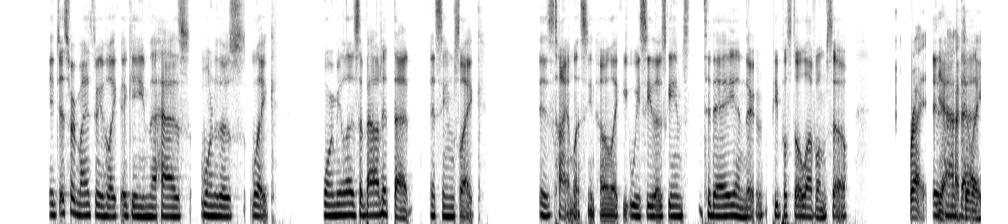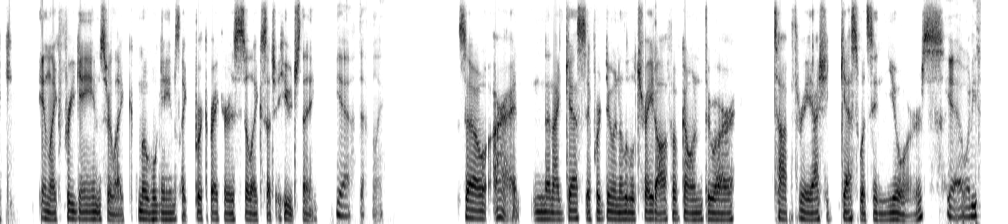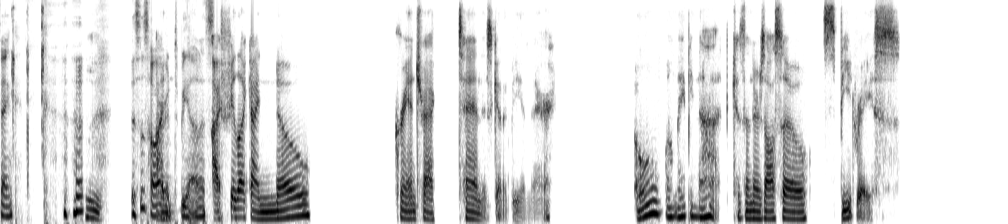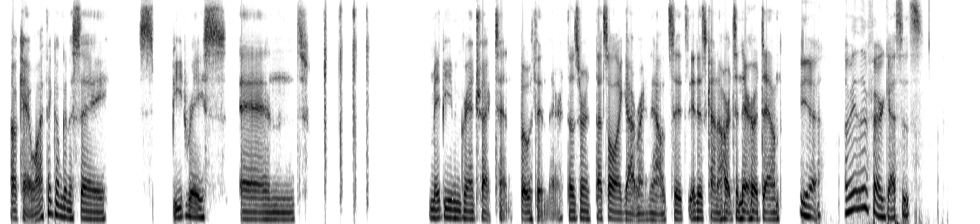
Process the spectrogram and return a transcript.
It just reminds me of like a game that has one of those like formulas about it that it seems like is timeless. You know, like we see those games today, and they're people still love them. So Right. Yeah, I feel like in like free games or like mobile games, like Brick Breaker is still like such a huge thing. yeah, definitely. So, all right. And then I guess if we're doing a little trade off of going through our top three, I should guess what's in yours. Yeah. What do you think? Hmm. This is hard I- to be honest. I feel like I know Gran Trak 10 is going to be in there. Oh, well, maybe not, because then there's also Speed Race. Okay, well, I think I'm going to say Speed Race and maybe even Gran Trak 10, both in there. Those are that's all I got right now. It's, it's it is kind of hard to narrow it down. Yeah. I mean, they're fair guesses.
